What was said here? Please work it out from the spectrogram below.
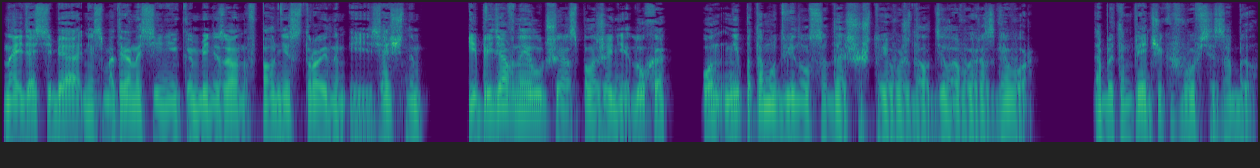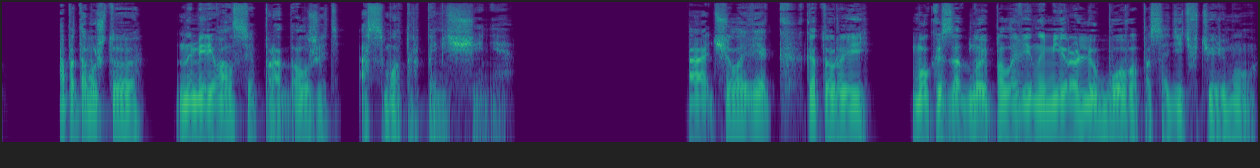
Найдя себя, несмотря на синий комбинезон, вполне стройным и изящным, и придя в наилучшее расположение духа, он не потому двинулся дальше, что его ждал деловой разговор, об этом Прянчиков вовсе забыл, а потому что намеревался продолжить осмотр помещения. А человек, который мог из одной половины мира любого посадить в тюрьму,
